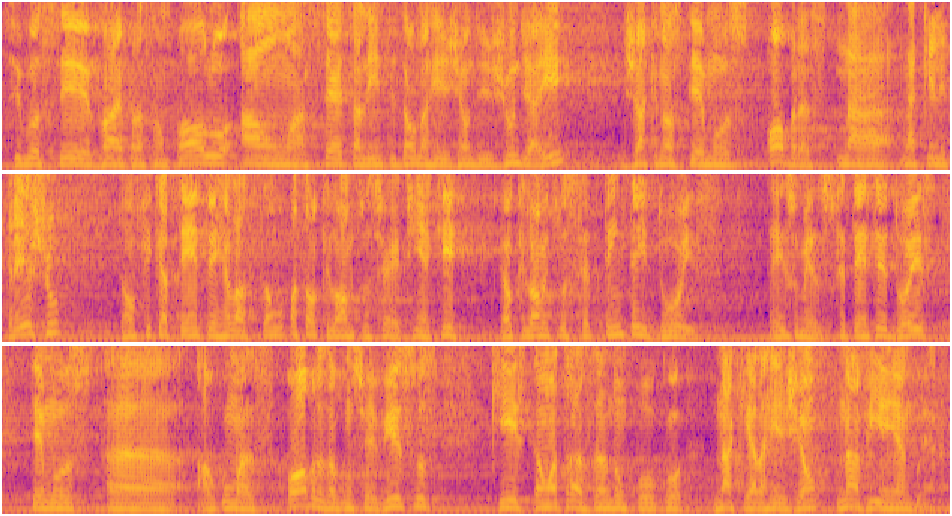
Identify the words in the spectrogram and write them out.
Se você vai para São Paulo, há uma certa lentidão na região de Jundiaí, já que nós temos obras na, naquele trecho. Então fique atento em relação, vou passar o quilômetro certinho aqui, é o quilômetro 72. É isso mesmo, 72. Temos ah, algumas obras, alguns serviços que estão atrasando um pouco naquela região, na via em Anguera.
